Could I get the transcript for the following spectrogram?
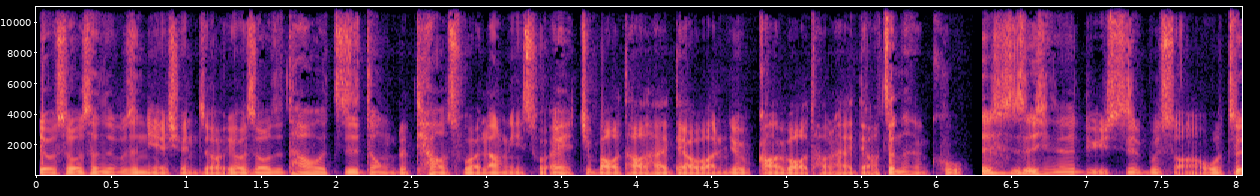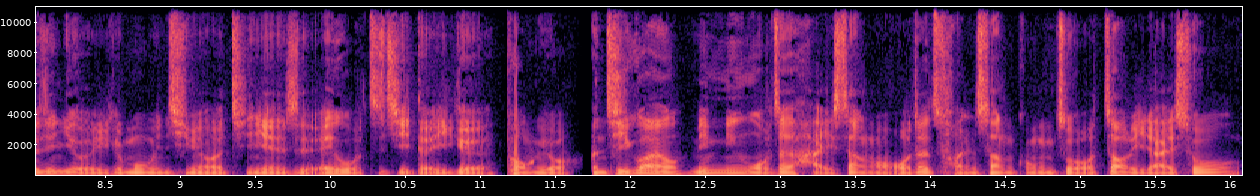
有时候甚至不是你的选择，有时候是他会自动的跳出来让你说，哎，就把我淘汰掉吧，你就赶快把我淘汰掉，真的很酷。这件事情真的屡试不爽。我最近有一个莫名其妙的经验是，哎，我自己的一个朋友很奇怪哦，明明我在海上哦，我在船上工作，照理来说。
